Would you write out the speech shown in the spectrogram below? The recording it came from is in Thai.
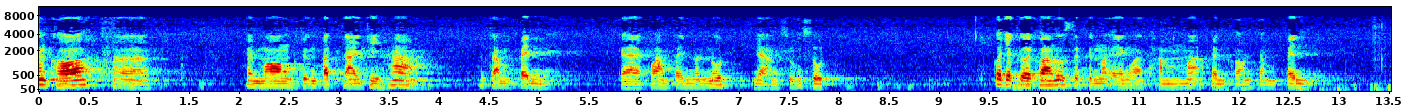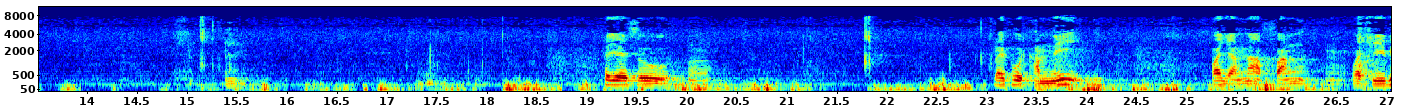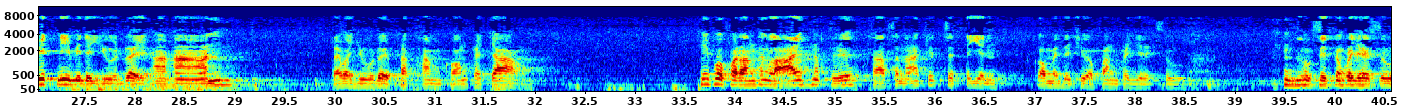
ท่านขออให้มองถึงปัจจัยที่ห้าจำเป็นแก่ความเป็นมนุษย์อย่างสูงสุด ก็จะเกิดความรู้สึกขึ้นมาเองว่าธรรมะเป็นของจำเป็น พระเยซูได้พูดคำนี้ ว่าอย่างน่าฟัง ว่าชีวิตนี้ไม่ได้อยู่ด้วยอาหาร แต่ว่าอยู่ด้วยพระคำของพระเจ้า นี่พวกฝรั่งทั้งหลายนับถือศาสนาคริสเตียนก็ไม่ได้เชื่อฟังพระเยซู ลูกศิษย์ของพระเยซู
